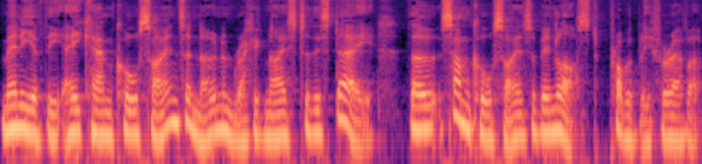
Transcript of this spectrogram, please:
Many of the ACAN call signs are known and recognized to this day, though some call signs have been lost, probably forever.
